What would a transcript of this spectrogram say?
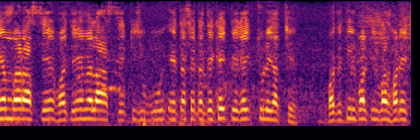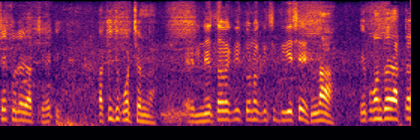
মেম্বার আসছে, হয়তো এমএলএ আসছে, কিছু এটা, সেটা দেখেই টেকেই চলে যাচ্ছে। হয়তো তিলপাল টিলপাল ধরেছে চলে যাচ্ছে এটি আর কিছু করছেন না। নেতারা কি কোনো কিছু দিয়েছে? না এ পর্যন্ত একটা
